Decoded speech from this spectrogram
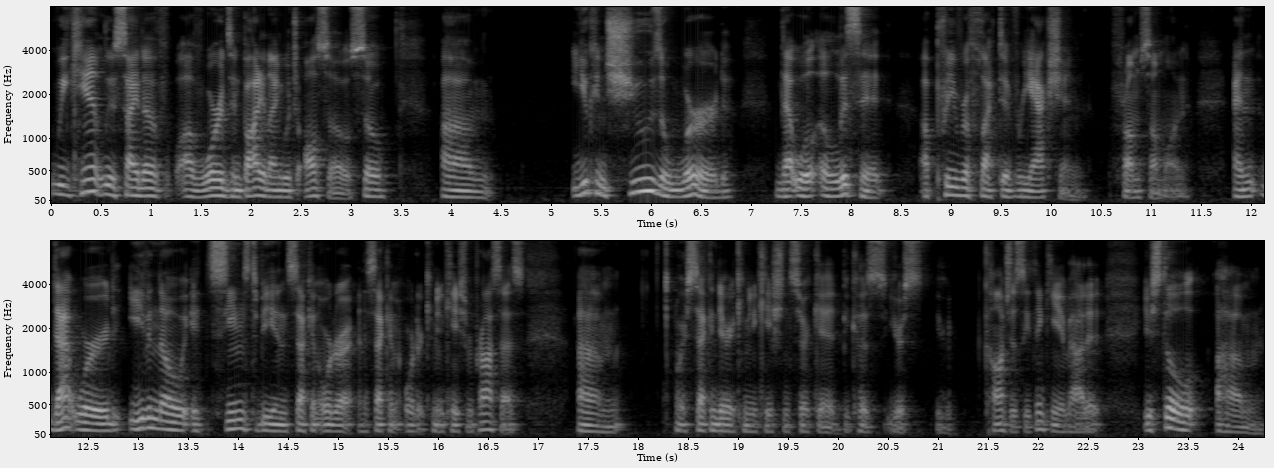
we can't lose sight of of words and body language also. So um, you can choose a word that will elicit a pre-reflective reaction from someone. And that word, even though it seems to be in second order and a second order communication process, um, or secondary communication circuit, because you're you're consciously thinking about it, you're still um,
